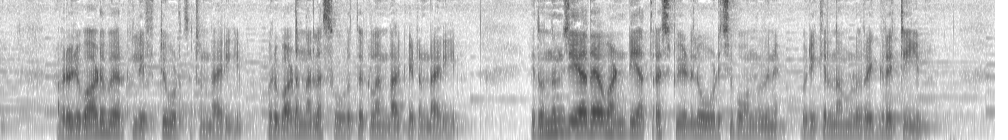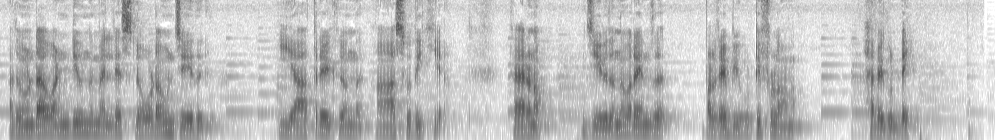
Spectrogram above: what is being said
അവർ ഒരുപാട് പേർക്ക് ലിഫ്റ്റ് കൊടുത്തിട്ടുണ്ടായിരിക്കും. ഒരുപാട് നല്ല സുഹൃത്തുക്കൾ ഉണ്ടാക്കിയിട്ടുണ്ടായിരിക്കും. ഇതൊന്നും ചെയ്യാതെ ആ വണ്ടി അത്ര സ്പീഡിൽ ഓടിച്ചു പോകുന്നതിന് ഒരിക്കലും നമ്മൾ റിഗ്രറ്റ് ചെയ്യും. അതുകൊണ്ട് ആ വണ്ടി ഒന്ന് മെല്ലെ സ്ലോ ഡൗൺ ചെയ്ത് ഈ യാത്രയൊക്കെ ഒന്ന് ആസ്വദിക്കുക. കാരണം ജീവിതം എന്ന് പറയുന്നത് വളരെ ബ്യൂട്ടിഫുൾ ആണ് ഹാവ് എ ഗുഡ് ഡേ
